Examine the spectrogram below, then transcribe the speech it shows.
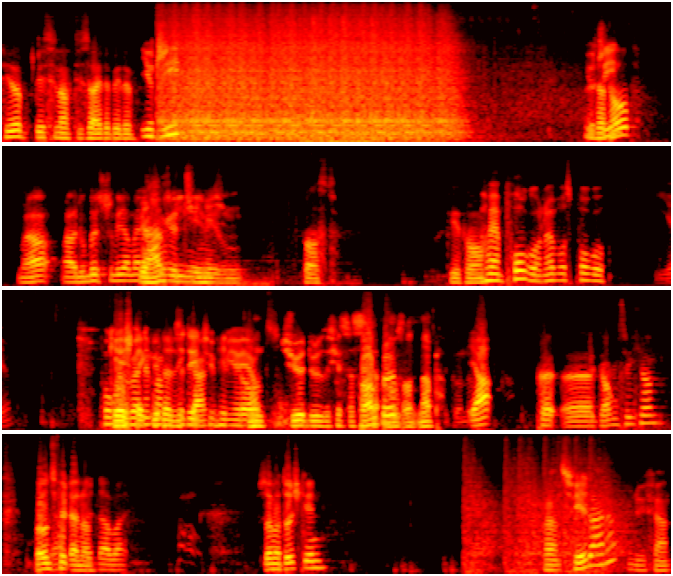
Hier, bisschen auf die Seite bitte. Eugene? Ist er Eugene? tot? Ja, aber du bist schon wieder Schusslinie Eugene gewesen. Passt. Geh Ach, wir haben Pogo, ne? Wo ist Pogo? Hier. Pogo, Okay, übernimm mal bitte den Gang Typen hier, ja. Und Tür, du sicherst das. Treppenhaus unten ab. Sekunde. Ja, Tre- Äh, Gang sichern. bei uns Ja, fehlt einer. Sollen wir durchgehen? Bei uns fehlt einer? Inwiefern?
